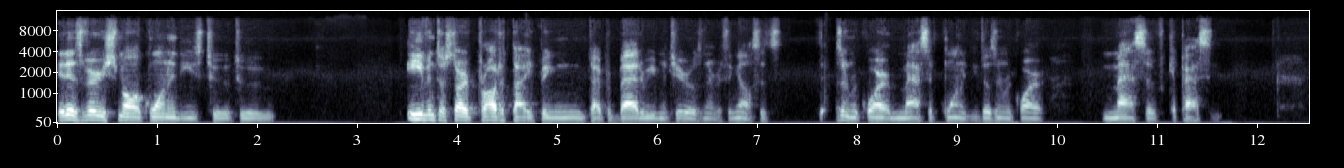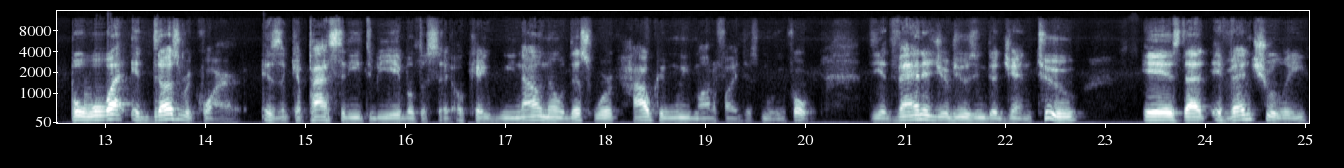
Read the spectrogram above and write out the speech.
it is very small quantities to to even to start prototyping type of battery materials and everything else. It's, it doesn't require massive quantity. It doesn't require massive capacity. But what it does require is the capacity to be able to say, okay, we now know this work. How can we modify this moving forward? The advantage of using the Gen 2 is that eventually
